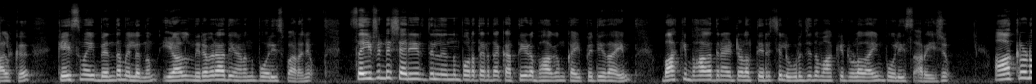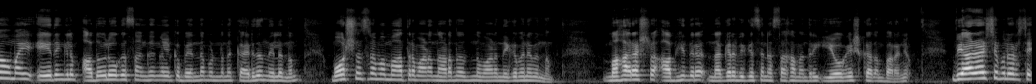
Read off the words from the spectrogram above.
ആൾക്ക് കേസുമായി ബന്ധമില്ലെന്നും ഇയാൾ നിരപരാധിയാണെന്നും പോലീസ് പറഞ്ഞു. സെയ്ഫിന്റെ ശരീരത്തിൽ നിന്നും പുറത്തെടുത്ത കത്തിയുടെ ഭാഗം കൈപ്പറ്റിയതായും ബാക്കി ഭാഗത്തിനായിട്ടുള്ള തിരച്ചിൽ ഊർജിതമാക്കിയിട്ടുള്ളതായും പോലീസ് അറിയിച്ചു. ആക്രമണവുമായി ഏതെങ്കിലും അധോലോക സംഘങ്ങൾക്ക് ബന്ധമുണ്ടെന്ന് കരുതുന്നില്ലെന്നും മോഷണശ്രമം മാത്രമാണ് നടന്നതെന്നുമാണ് നിഗമനമെന്നും മഹാരാഷ്ട്ര ആഭ്യന്തര നഗരവികസന സഹമന്ത്രി യോഗേഷ് കദം പറഞ്ഞു. വ്യാഴാഴ്ച പുലർച്ചെ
